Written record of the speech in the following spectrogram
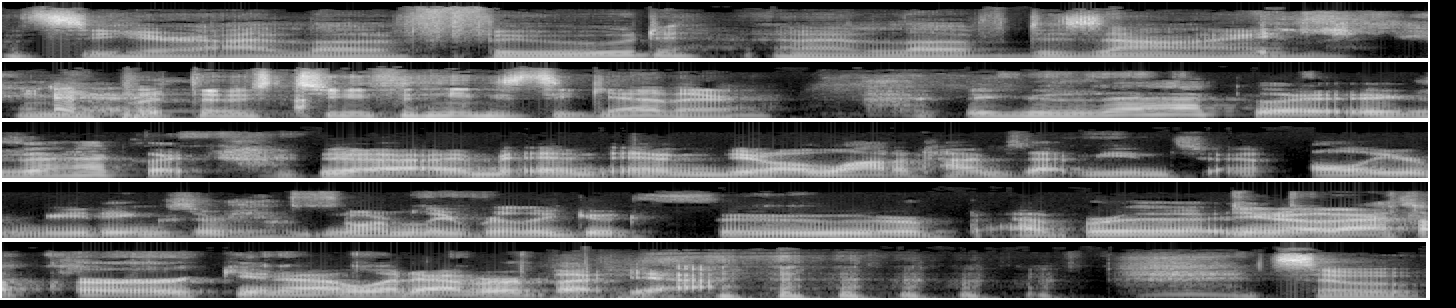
let's see here. I love food and I love design. and you put those two things together. Exactly. Exactly. Yeah. And, and, and, you know, a lot of times that means all your meetings, there's normally really good food or beverage, you know, that's a perk, you know, whatever. But yeah. so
